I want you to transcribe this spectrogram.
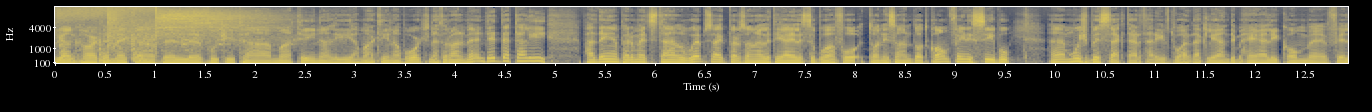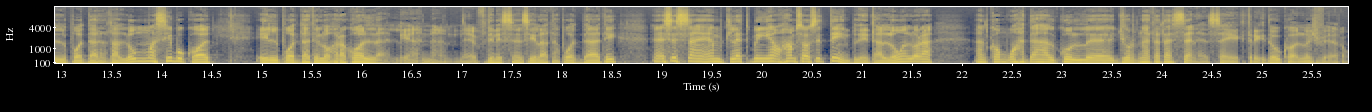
Young Heart Mecca bil-vuċi ta' Martina li hija Martina Borch naturalment id-dettalji bħal dejjem permezz tal-website personali tiegħi li sibuha fuq tonisan.com fejn issibu Eh, mhux biss aktar tarif dwar dak li għandi mħejja likom eh, fil-poddata tal-lum, ma sibu kol il-poddati l-oħra kollha li għandna eh, f'din is-sensiela ta' poddati. Sissa hemm 365 b'din tal-lum, allora għandkom waħda għal kull ġurnata tas sena se jek tridu kollox veru.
